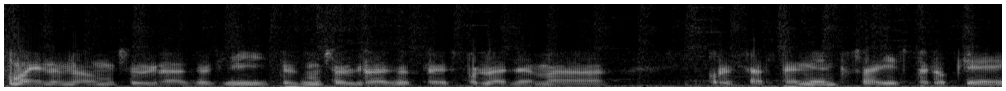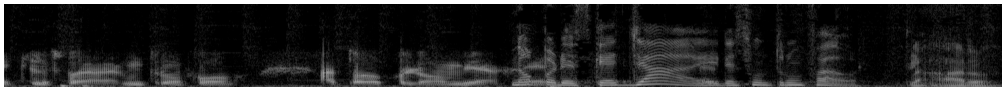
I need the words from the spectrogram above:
Bueno, no, muchas gracias y pues muchas gracias a ustedes por la llamada, por estar pendientes ahí. Espero que, que les pueda dar un triunfo a todo Colombia. No, Eh, pero es que ya eres un triunfador. Claro.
